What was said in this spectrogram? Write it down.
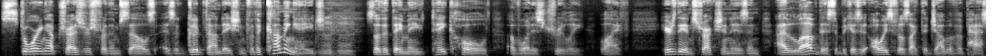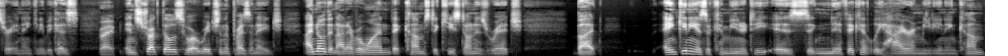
storing up treasures for themselves as a good foundation for the coming age, mm-hmm. so that they may take hold of what is truly life. Here's the instruction is, and I love this because it always feels like the job of a pastor in Ankeny because Right. instruct those who are rich in the present age. I know that not everyone that comes to Keystone is rich, but Ankeny as a community is significantly higher in median income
